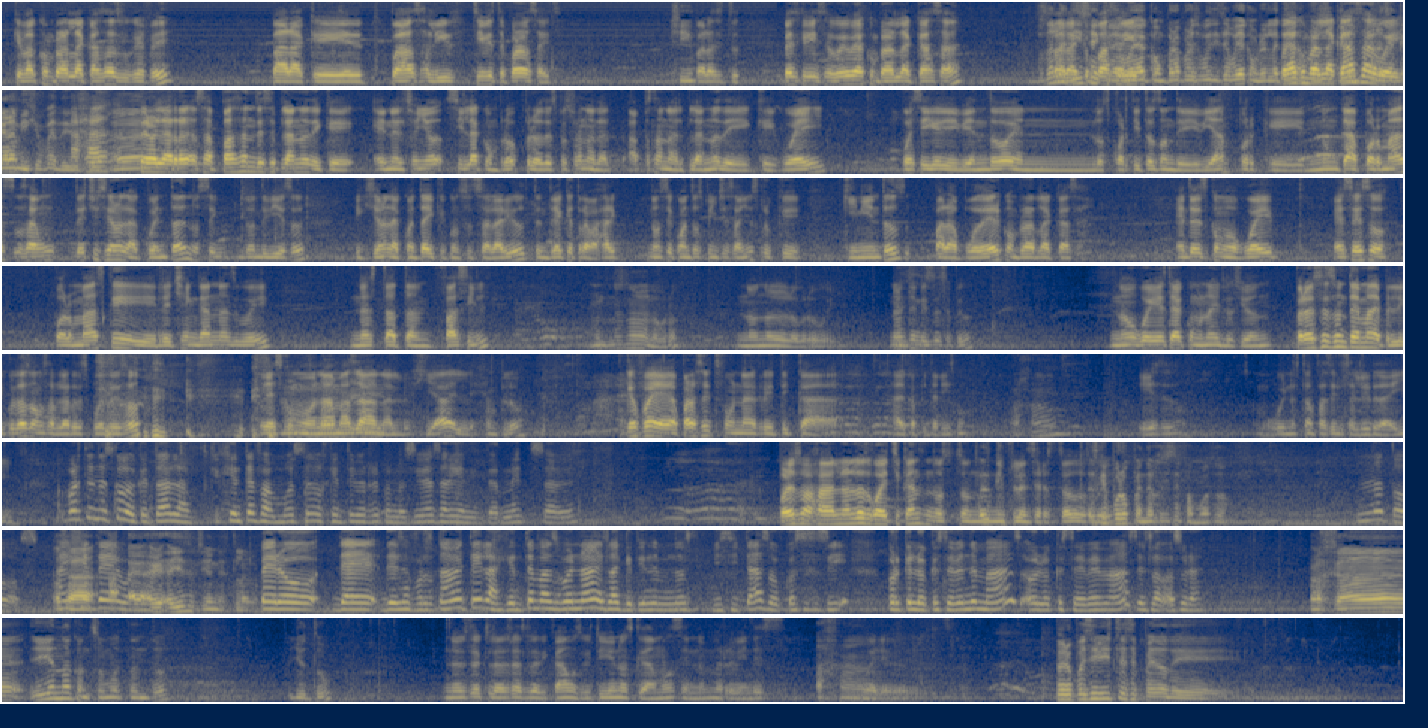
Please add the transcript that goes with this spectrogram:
que va a comprar la casa a su jefe para que pueda salir. Sí, viste Parasite. Sí. Parásitos. Ves que dice, güey, voy a comprar la casa. Pues no para le dice que, la voy a comprar, pero dice, voy a comprar la Voy a casa. comprar para la sacar- casa, güey. sacar a mi jefe Ajá, Ah. pero la, o sea, pasan de ese plano de que en el sueño sí la compró, pero después pasan, a la- a- pasan al plano de que, güey, pues sigue viviendo en los cuartitos donde vivían porque nunca, por más, o sea, un- de hecho hicieron la cuenta, no sé dónde vi eso, y hicieron la cuenta de que con su salario tendría que trabajar no sé cuántos pinches años, creo que 500, para poder comprar la casa. Entonces, como, güey, es eso, por más que le echen ganas, güey, no está tan fácil. Entonces no lo logró. No, no lo logró, güey. ¿No entendiste ese pedo? No, güey, era como una ilusión. Pero ese es un tema de películas, vamos a hablar después de eso. es como No nada más la analogía, el ejemplo. Que fue, Parasite fue una crítica al capitalismo. Ajá. Y es eso. Es como, güey, no es tan fácil salir de ahí. Aparte no es como que toda la gente famosa o gente bien reconocida salga en internet, ¿sabes? Por eso, ajá, no los white chickens no son Es que- influencers todos. Es que puro pendejo es ese famoso. No todos. O hay sea, gente buena. hay- hay excepciones, claro. Pero de- desafortunadamente la gente más buena es la que tiene menos visitas o cosas así, porque lo que se vende más o lo que se ve más es la basura. Ajá. Yo ya no consumo tanto YouTube. No es lo que las otras platicábamos, güey. Tú y yo nos quedamos en no me revientes. Ajá. Pero pues sí viste ese pedo de.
